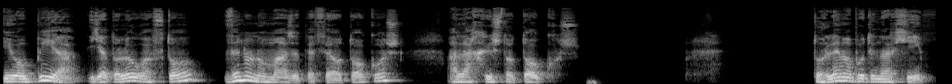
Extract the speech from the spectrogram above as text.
η οποία για το λόγο αυτό δεν ονομάζεται Θεοτόκος αλλά Χριστοτόκος. Το λέμε από την αρχή.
